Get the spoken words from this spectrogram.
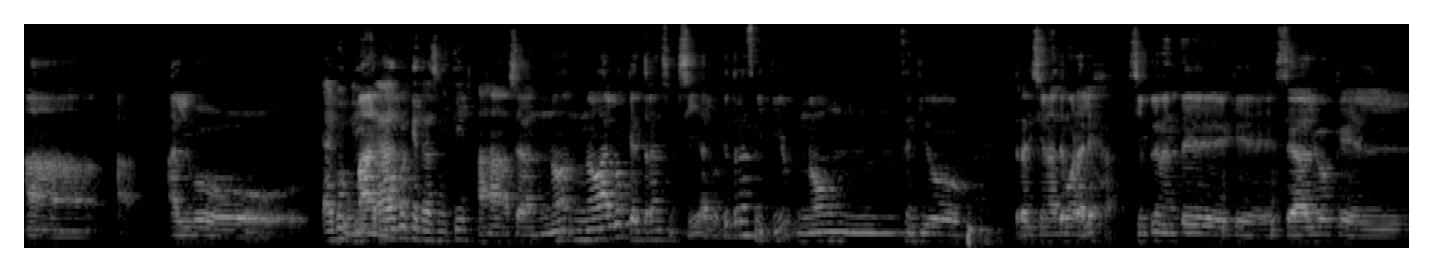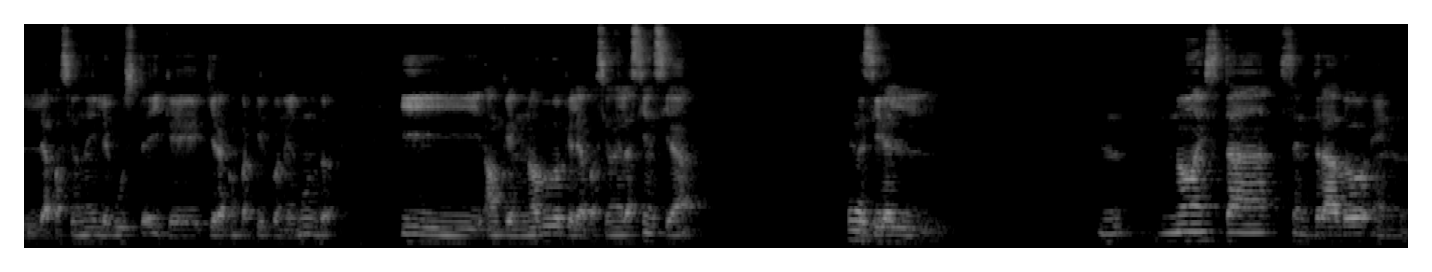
ah, ah, algo, Algo que, humano. algo que transmitir. Ajá, o sea, no, no algo que trans sí, algo que transmitir, no un sentido tradicional de moraleja, simplemente que sea algo que le apasione y le guste y que quiera compartir con el mundo. Y aunque no dudo que le apasione la ciencia, Pero, decir el no está centrado en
